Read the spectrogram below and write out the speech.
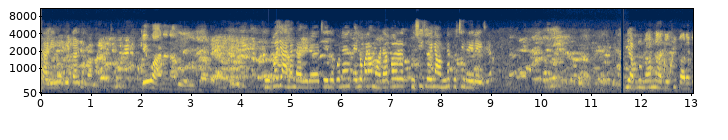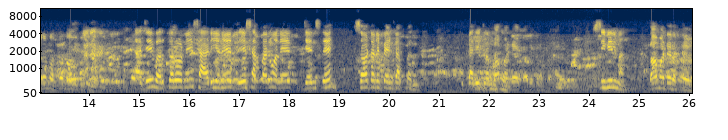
સાડીનું વિતરણ કરવામાં આવ્યું છે. કેવો આનંદ આવી રહ્યો છે ખૂબ જ આનંદ આવી રહ્યો છે. એ લોકોને એ લોકોના મોઢા પર ખુશી જોઈને અમને ખુશી થઈ રહી છે. આપનું નામ ને આજે શું કાર્યક્રમ રાખવામાં આવ્યો છે? આજે વર્કરોને સાડી અને ડ્રેસ આપવાનું અને જેન્ટ્સને શર્ટ અને પેન્ટ આપવાનું. કાર્યક્રમ? સિવિલમાં. શા માટે રખાયો?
